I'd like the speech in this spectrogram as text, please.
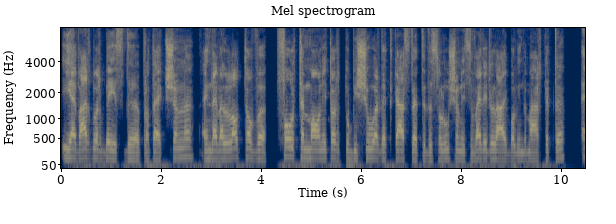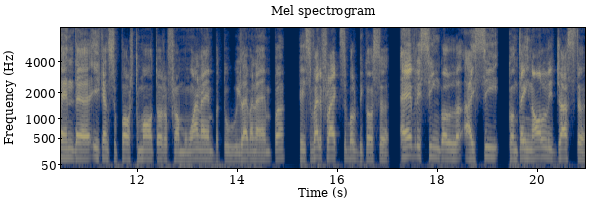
You have hardware-based uh, protection and have a lot of uh, fault and monitor to be sure that that the solution is very reliable in the market and uh, it can support motor from 1 amp to 11 amp. It's very flexible because uh, every single ic contain only just uh,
